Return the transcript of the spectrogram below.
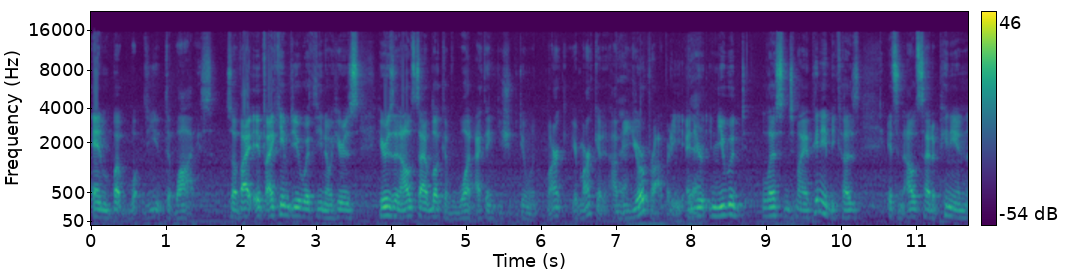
and but what you the whys. So if I if I came to you with you know here's here's an outside look of what I think you should be doing with mark your market of Yeah. your property, and Yeah. you and you would listen to my opinion because it's an outside opinion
